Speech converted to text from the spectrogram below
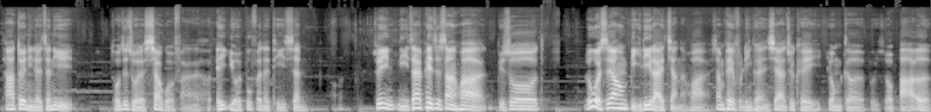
它对你的整体投资组的效果反而诶、欸、有一部分的提升，所以你在配置上的话，比如说如果是用比例来讲的话，像佩服你可能现在就可以用个比如说八二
